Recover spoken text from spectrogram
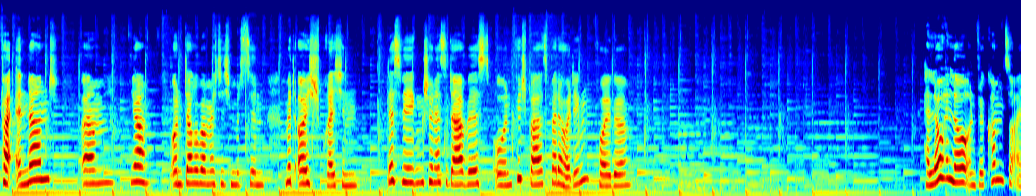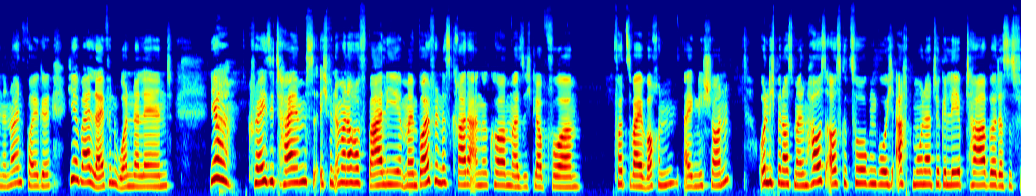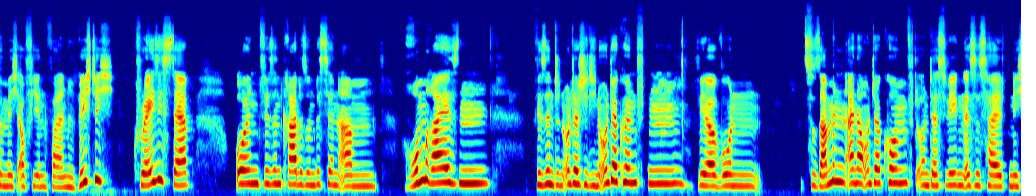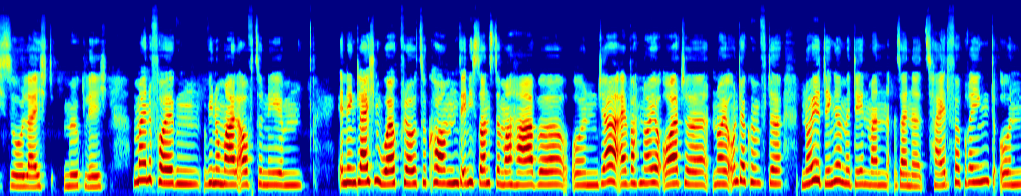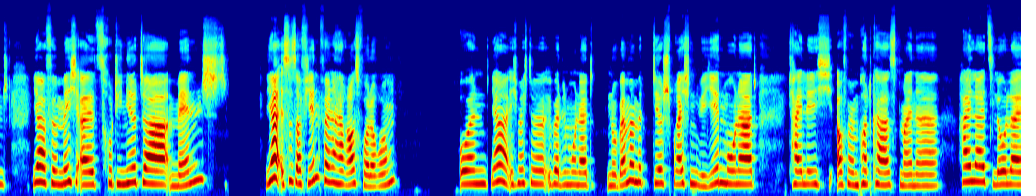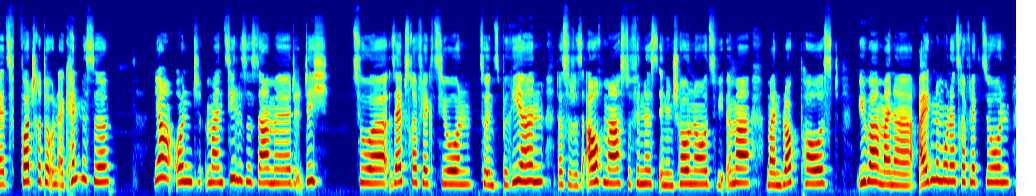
verändernd. Ähm, ja, und darüber möchte ich ein bisschen mit euch sprechen. Deswegen schön, dass du da bist und viel Spaß bei der heutigen Folge. Hallo, hallo und willkommen zu einer neuen Folge hier bei Life in Wonderland. Ja, Crazy Times. Ich bin immer noch auf Bali. Mein Boyfriend ist gerade angekommen, also ich glaube vor, vor zwei Wochen eigentlich schon. Und ich bin aus meinem Haus ausgezogen, wo ich acht Monate gelebt habe. Das ist für mich auf jeden Fall ein richtig crazy Step. Und wir sind gerade so ein bisschen am Rumreisen. Wir sind in unterschiedlichen Unterkünften. Wir wohnen zusammen in einer Unterkunft und deswegen ist es halt nicht so leicht möglich, meine Folgen wie normal aufzunehmen, in den gleichen Workflow zu kommen, den ich sonst immer habe und ja, einfach neue Orte, neue Unterkünfte, neue Dinge, mit denen man seine Zeit verbringt und ja, für mich als routinierter Mensch, ja, ist es auf jeden Fall eine Herausforderung. Und ja, ich möchte über den Monat November mit dir sprechen. Wie jeden Monat teile ich auf meinem Podcast meine Highlights, Lowlights, Fortschritte und Erkenntnisse. Ja, und mein Ziel ist es damit, dich zur Selbstreflexion zu inspirieren, dass du das auch machst. Du findest in den Show Notes wie immer meinen Blogpost über meine eigene Monatsreflexion.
